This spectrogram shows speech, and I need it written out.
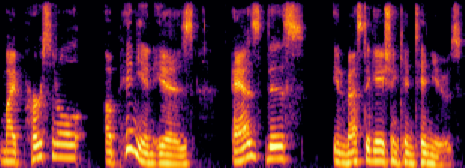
my personal opinion is as this investigation continues,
